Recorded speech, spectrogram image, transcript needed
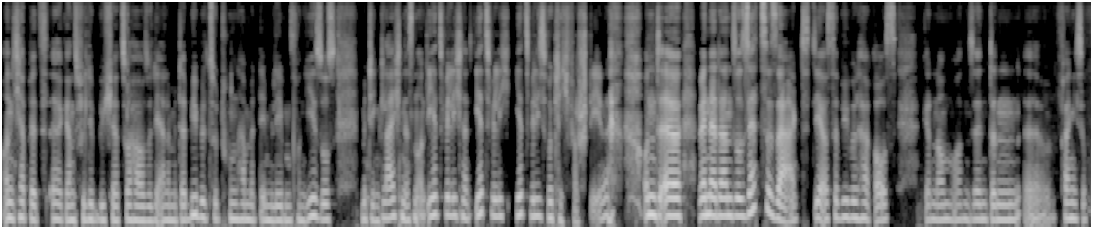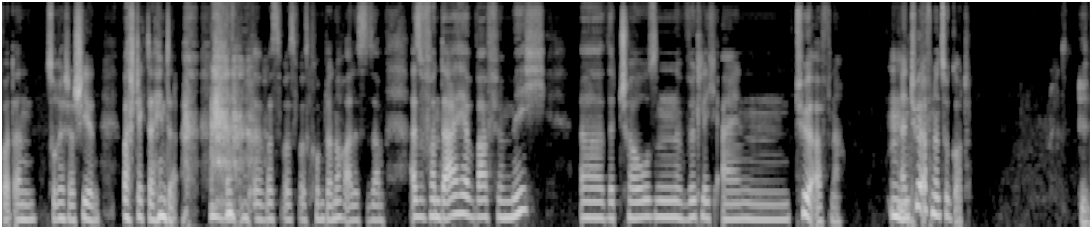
Und ich habe jetzt äh, ganz viele Bücher zu Hause, die alle mit der Bibel zu tun haben, mit dem Leben von Jesus, mit den Gleichnissen. Und jetzt will ich, jetzt will ich, jetzt will ich es wirklich verstehen. Und äh, wenn er dann so Sätze sagt, die aus der Bibel herausgenommen worden sind, dann äh, fange ich sofort an zu recherchieren. Was steckt dahinter? was, äh, was, was, was kommt da noch alles zusammen? Also von daher war für mich äh, The Chosen wirklich ein Türöffner. Mhm. Ein Türöffner zu Gott. Ich,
